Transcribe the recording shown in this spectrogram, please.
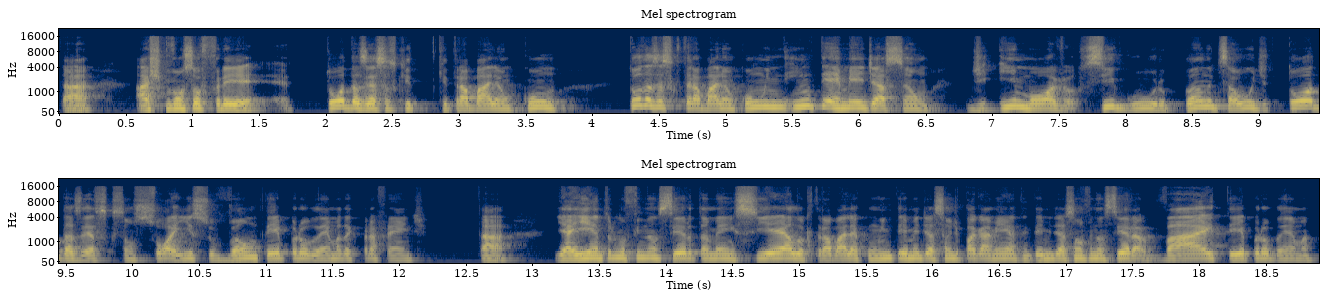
Tá? acho que vão sofrer. Todas essas que, que trabalham com todas as que trabalham com intermediação de imóvel, seguro, plano de saúde, todas essas que são só isso vão ter problema daqui para frente, tá? E aí entra no financeiro também, Cielo que trabalha com intermediação de pagamento, intermediação financeira, vai ter problema,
